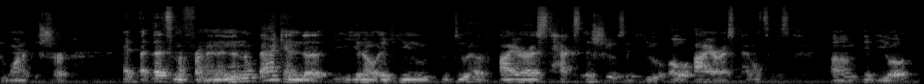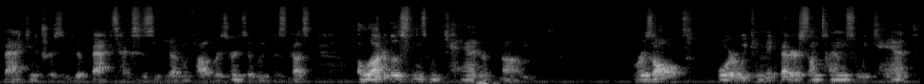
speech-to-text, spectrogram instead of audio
you want to be sure. That's in the front end, and in the back end, uh, you know, if you do have IRS tax issues, if you owe IRS penalties, um, if you owe back interest, if you have back taxes, if you haven't filed returns that we've discussed, a lot of those things we can um, resolve or we can make better. Sometimes we can't,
